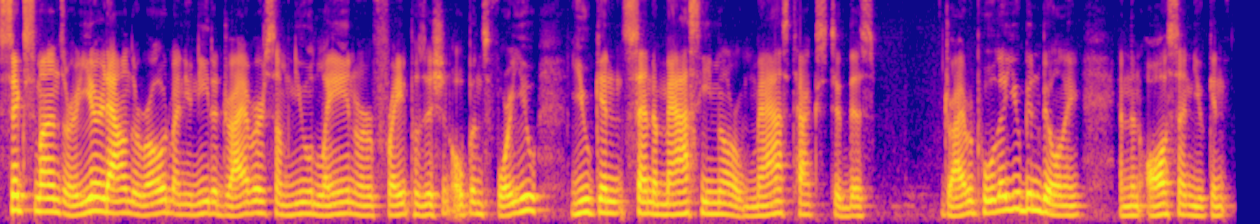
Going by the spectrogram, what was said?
six months or a year down the road when you need a driver, some new lane or freight position opens for you, you can send a mass email or mass text to this driver pool that you've been building and then all of a sudden you can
